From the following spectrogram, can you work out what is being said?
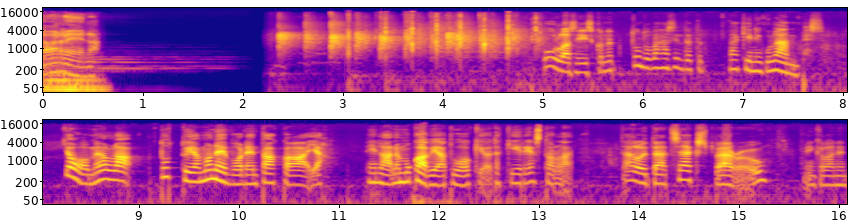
Yle Areena. Ulla Siisko, nyt tuntuu vähän siltä, että väki niin kuin lämpes. Joo, me ollaan tuttuja monen vuoden takaa ja meillä on aina mukavia tuokioita kirjastolla. Täällä oli tämä Jack Sparrow, minkälainen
